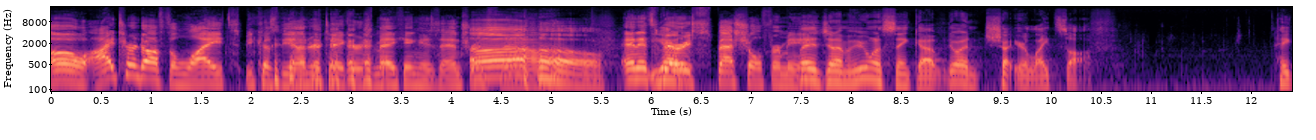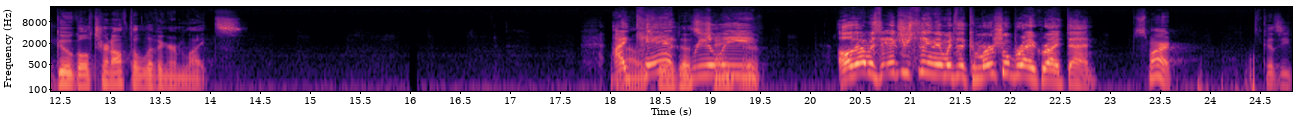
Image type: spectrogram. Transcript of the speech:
Oh, I turned off the lights because the Undertaker's making his entrance now. Oh. And it's You gotta- very special for me. Ladies and gentlemen, if you want to sync up, go ahead and shut your lights off. Hey, Google, turn off the living room lights. I can't does really. Oh, that was interesting. They went to the commercial break right then. Smart. Because he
